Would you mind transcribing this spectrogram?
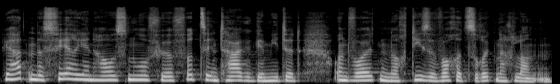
Wir hatten das Ferienhaus nur für 14 Tage gemietet und wollten noch diese Woche zurück nach London.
